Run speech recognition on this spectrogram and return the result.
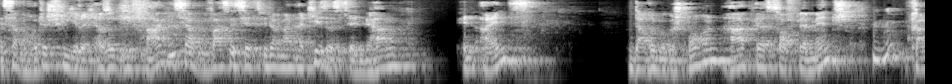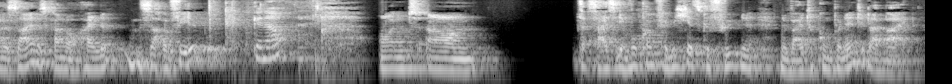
ist aber heute schwierig. Also die Frage ist ja, was ist jetzt wieder mein IT-System? Wir haben in eins darüber gesprochen, Hardware, Software, Mensch. Mhm. Kann es sein, es kann auch eine Sache fehlen. Genau. Und ähm, das heißt, irgendwo kommt für mich jetzt gefühlt eine, eine weitere Komponente dabei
